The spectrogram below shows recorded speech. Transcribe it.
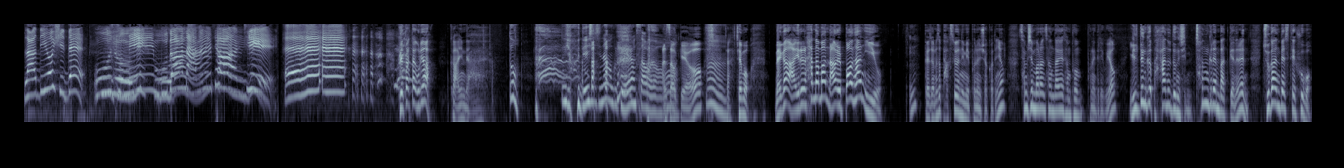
라디오 시대 웃음이 묻어나는 편지 에헤헤 그 딱딱우리야. 그거 아닌데. 아, 또, 또 4시 지나면 그렇게 얘랑 싸워요. 안 싸울게요. 응. 자, 제목. 내가 아이를 하나만 낳을 뻔한 이유. 예? 대전에서 박소연 님이 보내주셨거든요. 30만 원 상당의 상품 보내드리고요. 1등급 한우 등심 1000g 받게는 주간 베스트 후보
